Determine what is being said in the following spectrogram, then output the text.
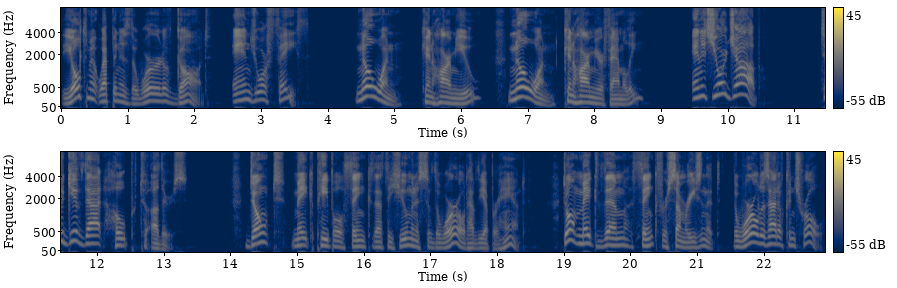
The ultimate weapon is the Word of God and your faith. No one can harm you, no one can harm your family, and it's your job to give that hope to others. Don't make people think that the humanists of the world have the upper hand. Don't make them think for some reason that the world is out of control.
